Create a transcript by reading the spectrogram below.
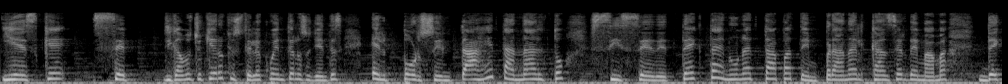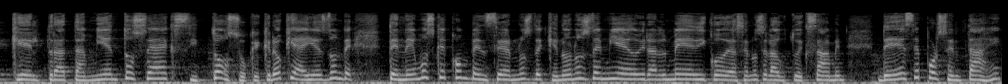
y es que se digamos, yo quiero que usted le cuente a los oyentes el porcentaje tan alto si se detecta en una etapa temprana el cáncer de mama de que el tratamiento sea exitoso, que creo que ahí es donde tenemos que convencernos de que no nos dé miedo ir al médico, de hacernos el autoexamen, de ese porcentaje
